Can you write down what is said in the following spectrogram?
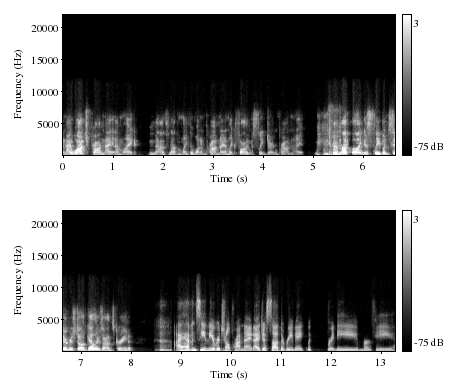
and I watch prom night and I'm like, no, it's nothing like the one in prom night. I'm like falling asleep during prom night. I'm not falling asleep when Sarah Michelle Gellar's on screen. I haven't seen the original prom night. I just saw the remake with Brittany Murphy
